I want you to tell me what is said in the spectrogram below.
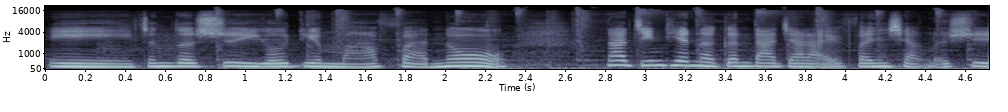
诶，真的是有点麻烦哦。那今天呢，跟大家来分享的是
